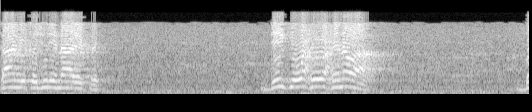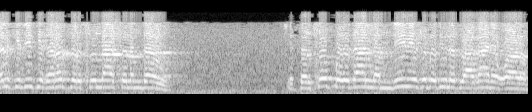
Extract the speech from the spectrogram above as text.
څنګه کجوري نه لیکړي دې کې وحي وحي نه وا بلکې دې کې غرض رسول الله صلی الله علیه وسلم دا و چې ترڅو پورې دا لمدې وي چې بدیله دعاګانې غواړم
